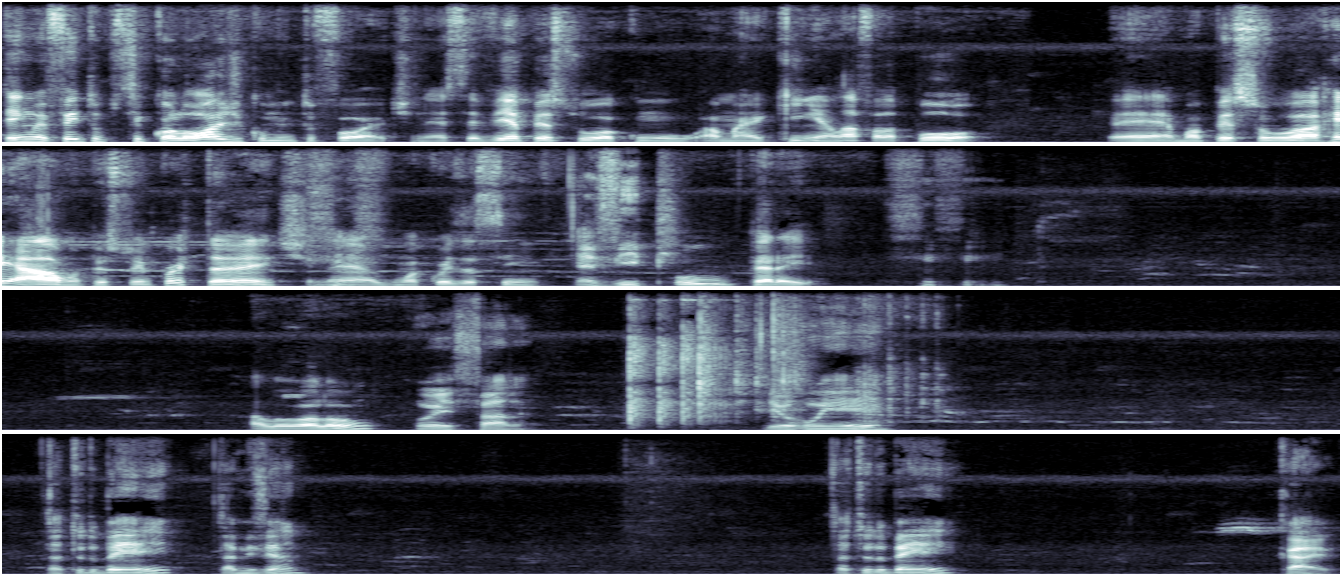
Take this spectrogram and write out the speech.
Tem um efeito psicológico muito forte, né? Você vê a pessoa com a marquinha lá, fala, pô, é uma pessoa real, uma pessoa importante, né? Alguma coisa assim. É VIP. Uh, peraí. alô, alô? Oi, fala. Deu ruim aí? Tá tudo bem aí? Tá me vendo? Tá tudo bem aí? Caio.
